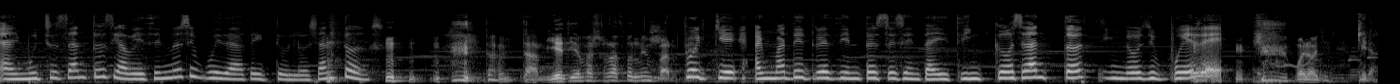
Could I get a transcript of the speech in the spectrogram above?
hay muchos santos y a veces no se puede hacer todos los santos. tam- también tienes razón en parte. Porque hay más de 365 santos y no se puede. Bueno, oye, mira.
